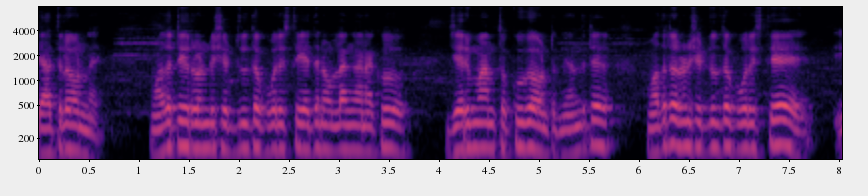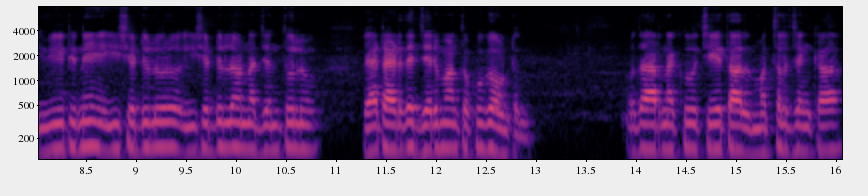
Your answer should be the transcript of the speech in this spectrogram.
జాతులు ఉన్నాయి. మొదటి రెండు షెడ్యూల్తో పోలిస్తే ఏదైనా ఉల్లంఘనకు జరిమానా తక్కువగా ఉంటుంది. అందుకే మొదటి రెండు షెడ్యూల్తో పోలిస్తే వీటిని ఈ షెడ్యూల్ ఈ షెడ్యూల్లో ఉన్న జంతువులు వేటాడితే జరిమానా తక్కువగా ఉంటుంది. ఉదాహరణకు చీతాల్ మచ్చల జింక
